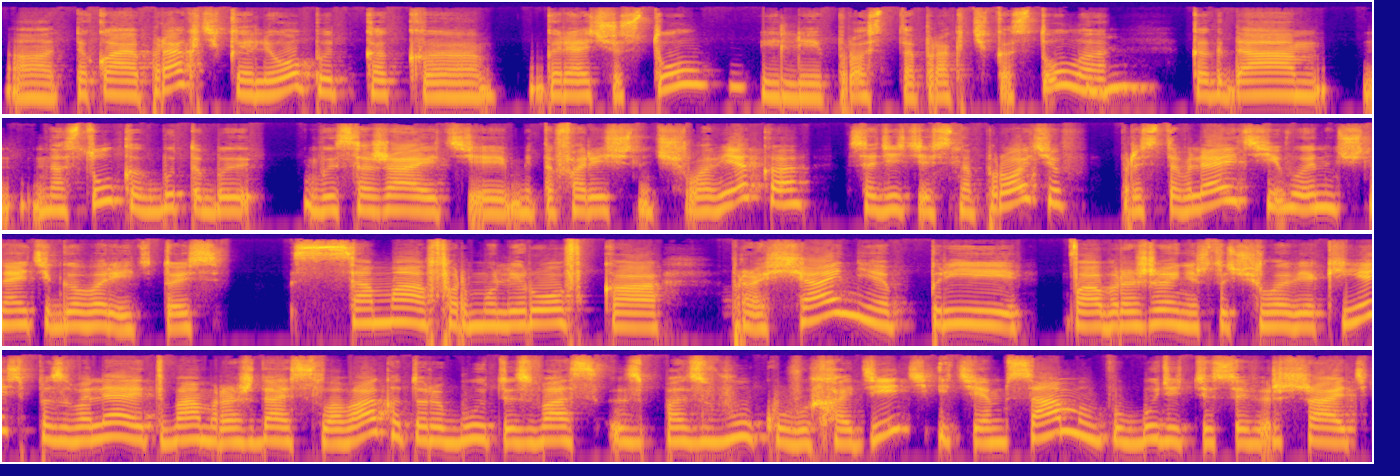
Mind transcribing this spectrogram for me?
Такая практика или опыт, как горячий стул или просто практика стула, mm-hmm. Когда на стул как будто бы вы сажаете метафорично человека, садитесь напротив, представляете его и начинаете говорить. То есть сама формулировка прощания при воображении, что человек есть, позволяет вам рождать слова, которые будут из вас по звуку выходить, и тем самым вы будете совершать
